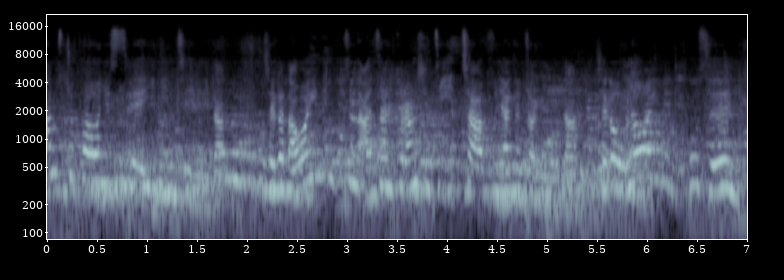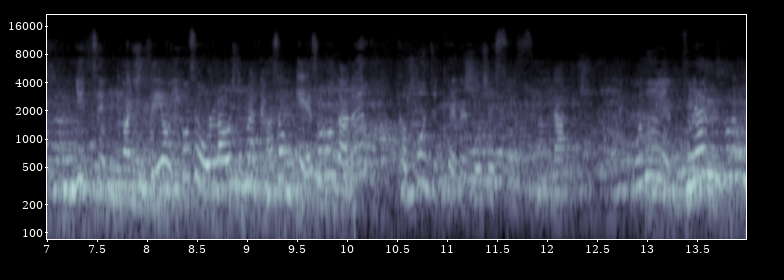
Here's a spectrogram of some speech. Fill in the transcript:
삼수초 파워니스의 이민지입니다. 제가 나와 있는 곳은 안산 그랑시티 2차 분양 현장입니다. 제가 올라와 있는 이곳은 국립체 공간인데요. 이곳에 올라오시면 다섯 개의 서로 다른 견본주택을 보실 수 있습니다. 오늘 분양,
